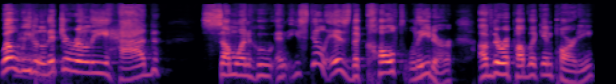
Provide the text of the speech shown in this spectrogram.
Well, we literally had someone who, and he still is the cult leader of the Republican Party.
